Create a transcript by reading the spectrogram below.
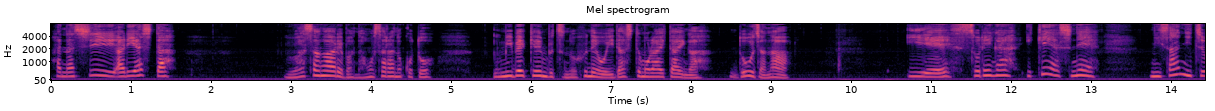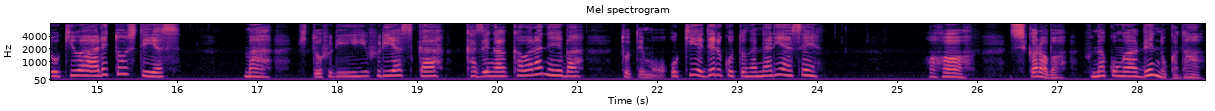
話ありやした。噂があればなおさらのこと海辺見物の船をいだしてもらいたいがどうじゃな？いいえそれが池やしね23日おきは荒れ通してやす。まあ一振り降りやすか風が変わらねえばとても沖へ出ることがなりやせん。ははしからば船子が出んのかな？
